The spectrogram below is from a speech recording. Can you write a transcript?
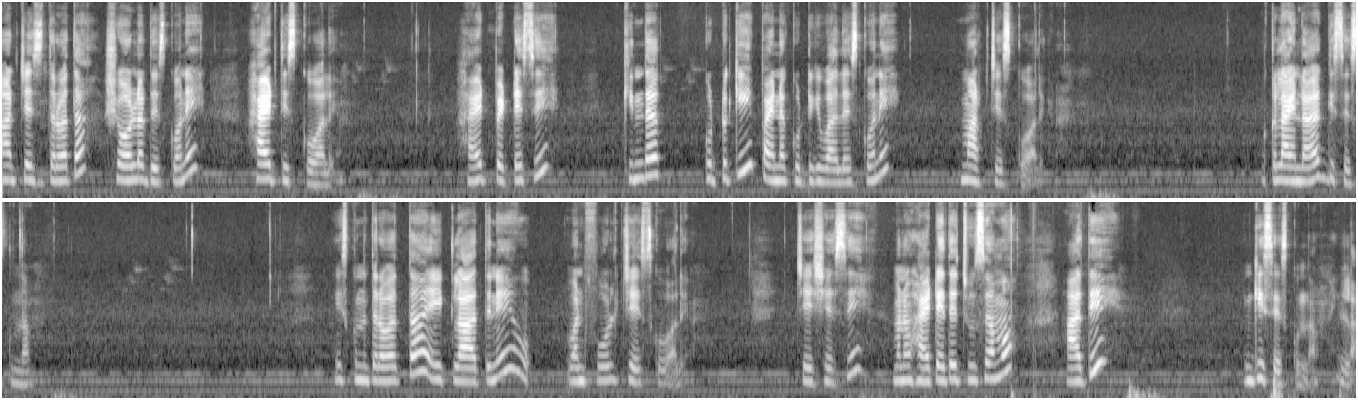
మార్క్ చేసిన తర్వాత షోల్డర్ తీసుకొని హైట్ తీసుకోవాలి. హైట్ పెట్టేసి కింద కుట్టుకి పైన కుట్టుకి వదిలేసుకొని మార్క్ చేసుకోవాలి. ఒక లైన్ లాగా గీసేసుకుందాం. తీసుకున్న తర్వాత ఈ క్లాత్ని వన్ ఫోల్డ్ చేసుకోవాలి. చేసేసి మనం హైట్ అయితే చూసామో అది గీసేసుకుందాం ఇలా.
